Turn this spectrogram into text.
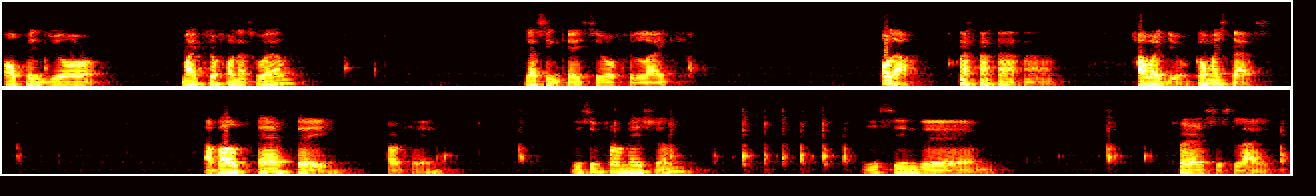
open your microphone as well, just in case you feel like. Hola, how are you? ¿Cómo estás? About Day. Okay. This information is in the first slide.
